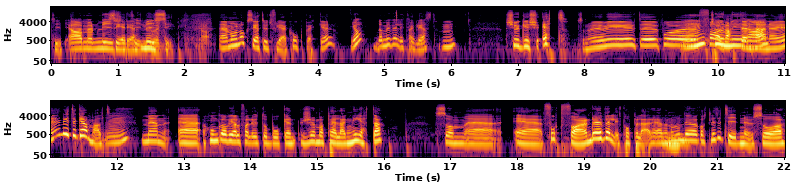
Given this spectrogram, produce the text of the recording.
typ ja, men mysig serie. Mysig. Ja. Eh, Men hon har också gett ut flera kokböcker. Ja, de är väldigt trevliga. Mm. 2021, så nu är vi ute på eh, Mm, farvatten tunn i- här ja. nu. Det är lite gammalt. Mm. Men eh, hon gav i alla fall ut då boken Je m'appelle Agneta. Som eh, är fortfarande väldigt populär. Även om Mm. det har gått lite tid nu så,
